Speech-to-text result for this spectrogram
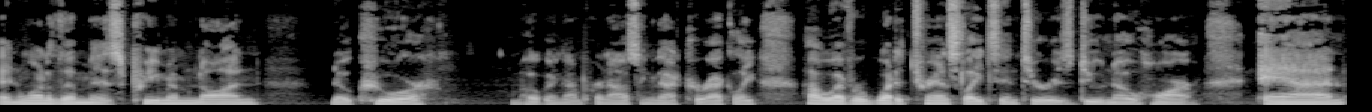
and one of them is primum non nocere I'm hoping I'm pronouncing that correctly. However, what it translates into is do no harm. And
